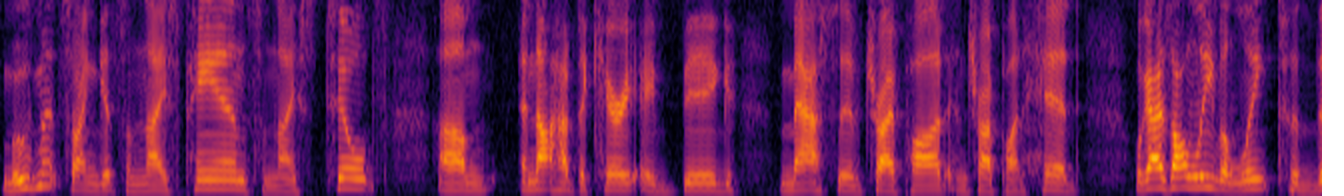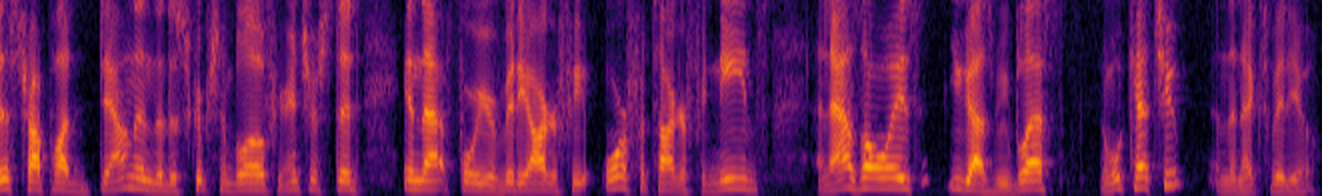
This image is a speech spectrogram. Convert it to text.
movement so I can get some nice pans, some nice tilts, um, and not have to carry a big, massive tripod and tripod head. Well guys, I'll leave a link to this tripod down in the description below if you're interested in that for your videography or photography needs. And as always, you guys be blessed and we'll catch you in the next video.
